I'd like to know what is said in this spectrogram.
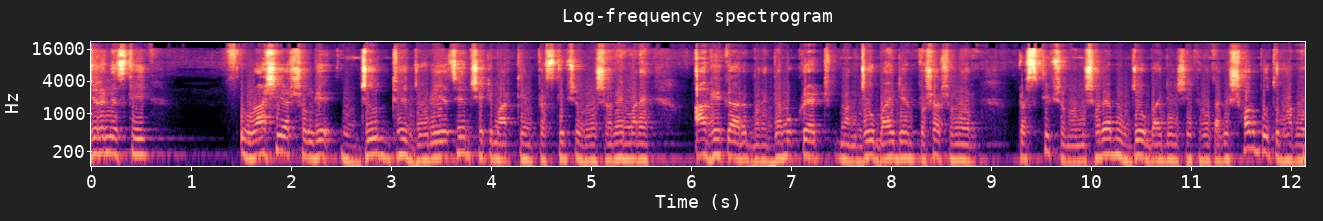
জেলেনস্কি রাশিয়ার সঙ্গে যুদ্ধে জড়িয়েছেন, সেটি মার্কিন প্রেসক্রিপশন অনুসারে মানে আগেকার মানে ডেমোক্র্যাট মানে জো বাইডেন প্রশাসনের প্রেসক্রিপশন অনুসারে এবং জো বাইডেন সেখানে তাকে সর্বতভাবে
